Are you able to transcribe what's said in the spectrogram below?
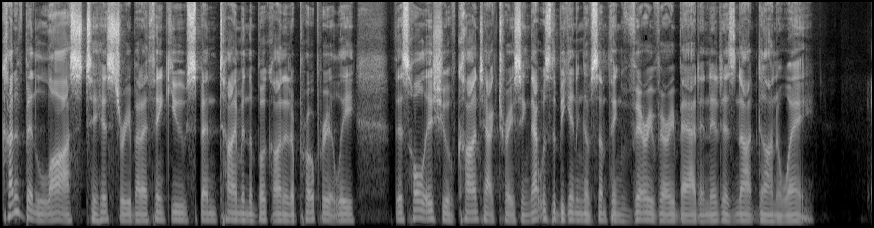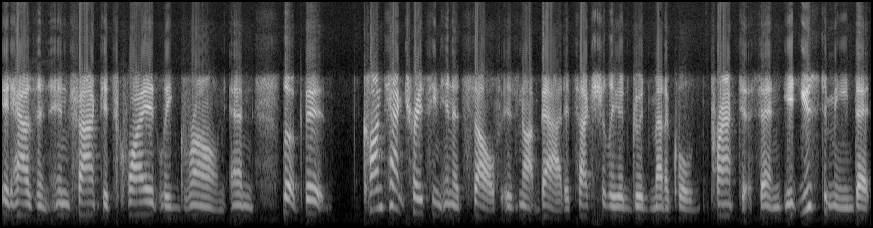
kind of been lost to history, but I think you spend time in the book on it appropriately. This whole issue of contact tracing, that was the beginning of something very, very bad, and it has not gone away. It hasn't. In fact, it's quietly grown. And look, the contact tracing in itself is not bad. It's actually a good medical practice. And it used to mean that,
